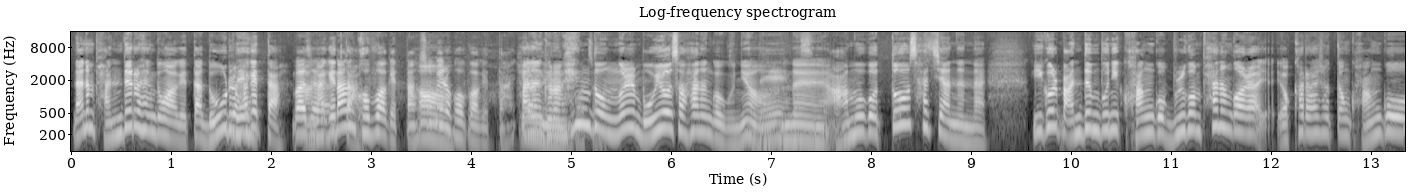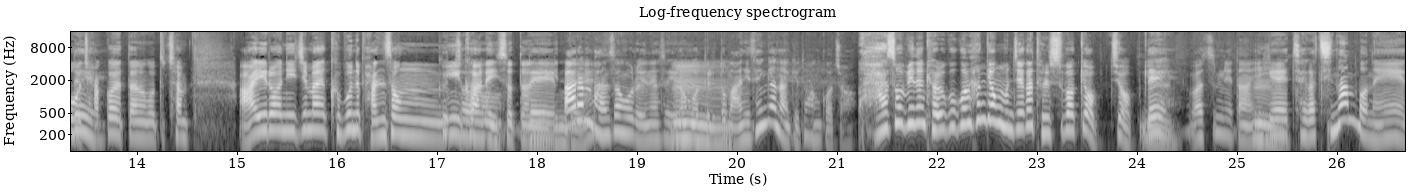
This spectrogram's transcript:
나는 반대로 행동하겠다. No를 네. 하겠다. 맞아요. 하겠다. 나는 거부하겠다. 어. 소비를 거부하겠다. 하는 그런 행동을 거죠. 모여서 하는 거군요. 네, 네. 아무것도 사지 않는 날. 이걸 만든 분이 광고 물건 파는 거 역할을 하셨던 광고 네. 작가였다는 것도 참 아이러니지만 그분의 반성이 그쵸. 그 안에 있었다는 네, 얘기인데 빠른 반성으로 인해서 이런 음. 것들이 또 많이 생겨나기도 한 거죠. 과소비는 결국은 환경 문제가 될 수밖에 없죠. 없기는. 네, 맞습니다. 음. 이게 제가 지난번에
